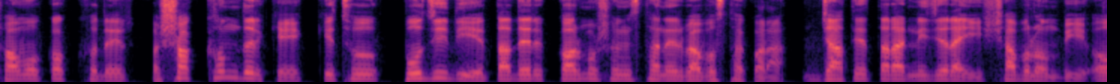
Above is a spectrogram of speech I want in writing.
সমকক্ষদের, সক্ষমদেরকে কিছু পুঁজি দিয়ে তাদের কর্মসংস্থানের ব্যবস্থা করা, যাতে তারা নিজেরাই স্বাবলম্বী ও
